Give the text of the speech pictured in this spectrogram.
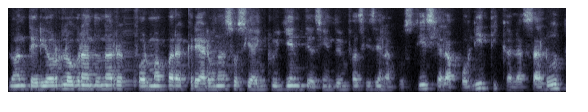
lo anterior logrando una reforma para crear una sociedad incluyente, haciendo énfasis en la justicia, la política, la salud,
